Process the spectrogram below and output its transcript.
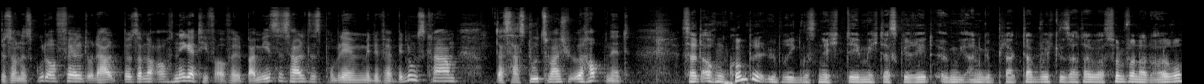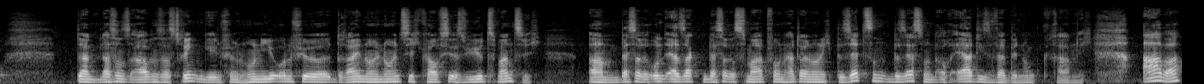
besonders gut auffällt oder halt besonders auch negativ auffällt. Bei mir ist es halt das Problem mit dem Verbindungskram. Das hast du zum Beispiel überhaupt nicht. Es hat auch ein Kumpel übrigens nicht, dem ich das Gerät irgendwie angeplagt habe, wo ich gesagt habe, hast 500 Euro. Dann lass uns abends was trinken gehen für einen Huni und für 3,99 kaufst du das View 20. Ähm, bessere, und er sagt, ein besseres Smartphone hat er noch nicht besetzen, besessen und auch er hat diesen Verbindungskram nicht. Aber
